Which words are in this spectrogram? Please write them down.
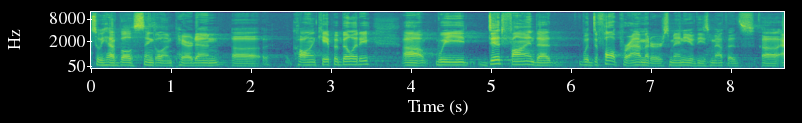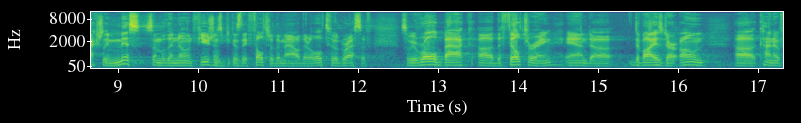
so we have both single and paired end uh, calling capability. Uh, we did find that with default parameters, many of these methods uh, actually miss some of the known fusions because they filter them out. They're a little too aggressive. So we rolled back uh, the filtering and uh, devised our own uh, kind of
